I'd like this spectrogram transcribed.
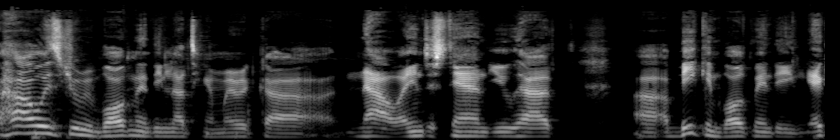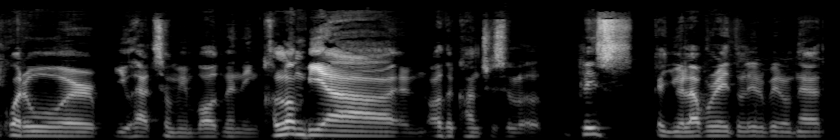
how is your involvement in Latin America now? I understand you had uh, a big involvement in Ecuador. You had some involvement in Colombia and other countries. Please, can you elaborate a little bit on that?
